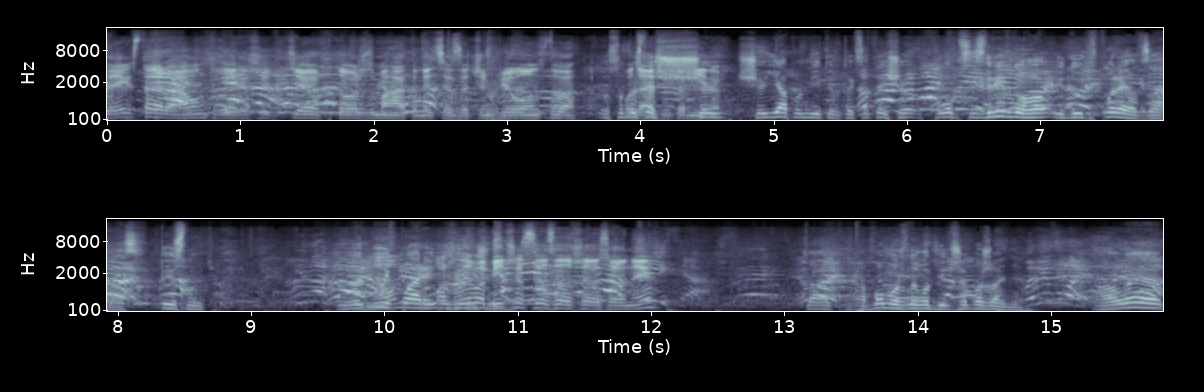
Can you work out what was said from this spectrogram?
цей екстра раунд вирішить, е, хто ж змагатиметься за чемпіонство Особисто, подальших що, що я помітив, так це те, що хлопці з рівного йдуть вперед зараз, тиснуть. І в одній Ну, парі, і в можливо, іншій. більше сил залишилося у них. Так, або можливо більше бажання. Але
